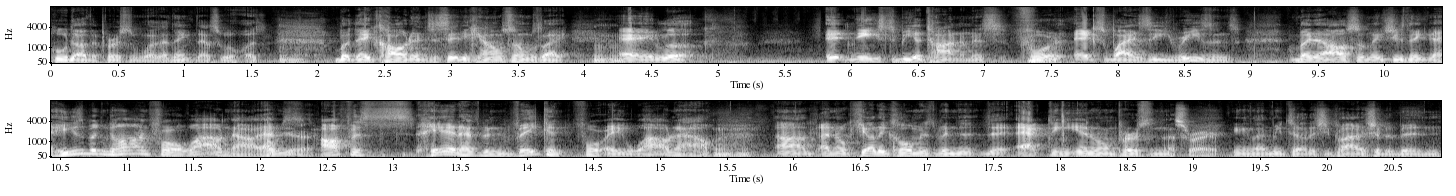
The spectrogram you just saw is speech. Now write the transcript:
who the other person was. I think that's who it was. But they called into city council and was like, "Hey, look." It needs to be autonomous for X, Y, Z reasons. But it also makes you think that he's been gone for a while now. That Oh, yeah. office head has been vacant for a while now. Mm-hmm. Uh, I know Kelly Coleman's been the, the acting interim person. That's right. And let me tell you, she probably should have been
